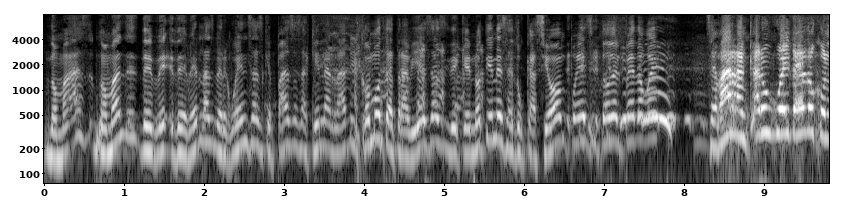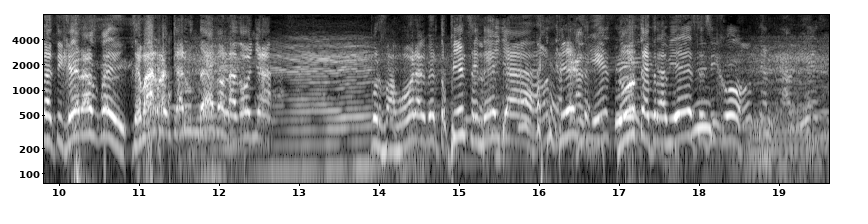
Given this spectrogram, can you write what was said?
Nomás, nomás de, de de ver las vergüenzas que pasas aquí en la radio y cómo te atraviesas y de que no tienes educación, pues, y todo el pedo, güey. Se va a arrancar un güey dedo con las tijeras, güey. Se va a arrancar un dedo la doña. Por favor, Alberto, piensa en ella. No te Piensa- atravieses. No te atravieses, hijo. No te atravieses.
